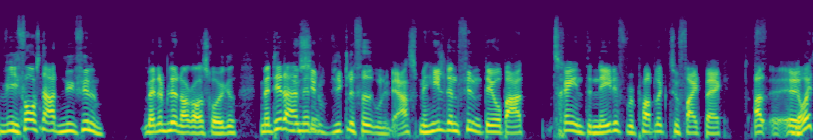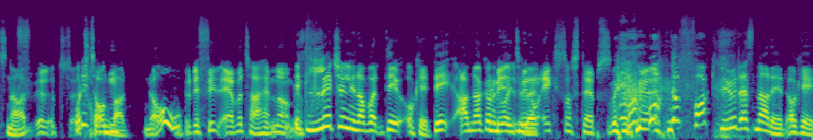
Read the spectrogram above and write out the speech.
Vi får snart en ny film, men den bliver nok også rykket. Men det, der Nu er med siger det, du virkelig fed univers, men hele den film, det er jo bare train the native republic to fight back. Uh, no, it's not. Øh, What are you talking about? No. Det er det film Avatar handler om. It's literally not what... Det, okay, det, I'm not gonna med, go med into that. nogle ekstra steps. What the fuck, dude? That's not it. Okay.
